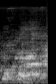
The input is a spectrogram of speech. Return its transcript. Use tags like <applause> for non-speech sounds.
Oh, <laughs>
